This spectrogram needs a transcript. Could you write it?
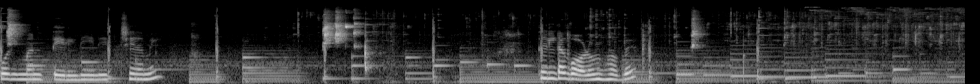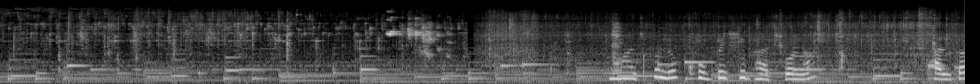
পরিমাণ তেল দিয়ে দিচ্ছি আমি। তেলটা গরম হবে। মাছগুলো খুব বেশি ভাজবো না। হালকা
